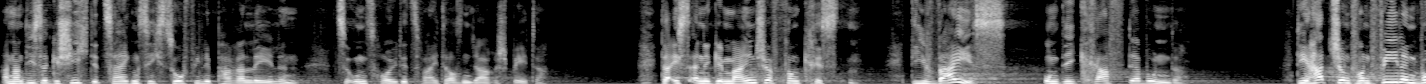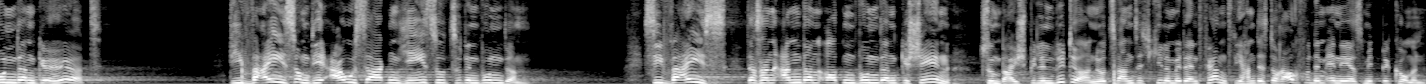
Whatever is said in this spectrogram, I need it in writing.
Anhand dieser Geschichte zeigen sich so viele Parallelen zu uns heute 2000 Jahre später. Da ist eine Gemeinschaft von Christen, die weiß um die Kraft der Wunder. Die hat schon von vielen Wundern gehört. Die weiß um die Aussagen Jesu zu den Wundern. Sie weiß, dass an anderen Orten Wundern geschehen, zum Beispiel in Lütter, nur 20 Kilometer entfernt. Die haben das doch auch von dem Aeneas mitbekommen.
